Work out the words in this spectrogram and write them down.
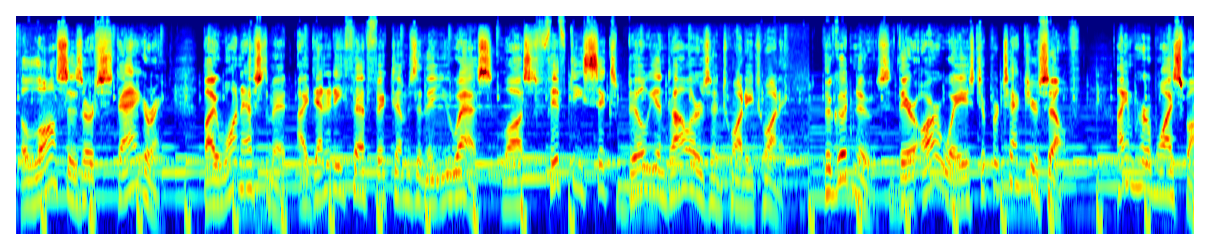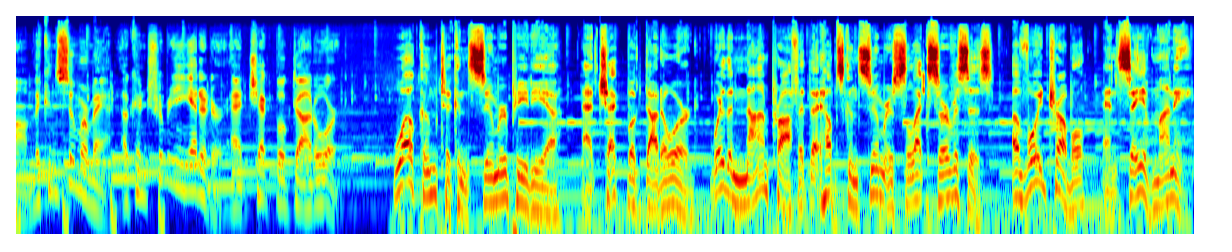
The losses are staggering. By one estimate, identity theft victims in the U.S. lost $56 billion in 2020. The good news there are ways to protect yourself. I'm Herb Weisbaum, the consumer man, a contributing editor at checkbook.org. Welcome to Consumerpedia at checkbook.org. We're the nonprofit that helps consumers select services, avoid trouble, and save money.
